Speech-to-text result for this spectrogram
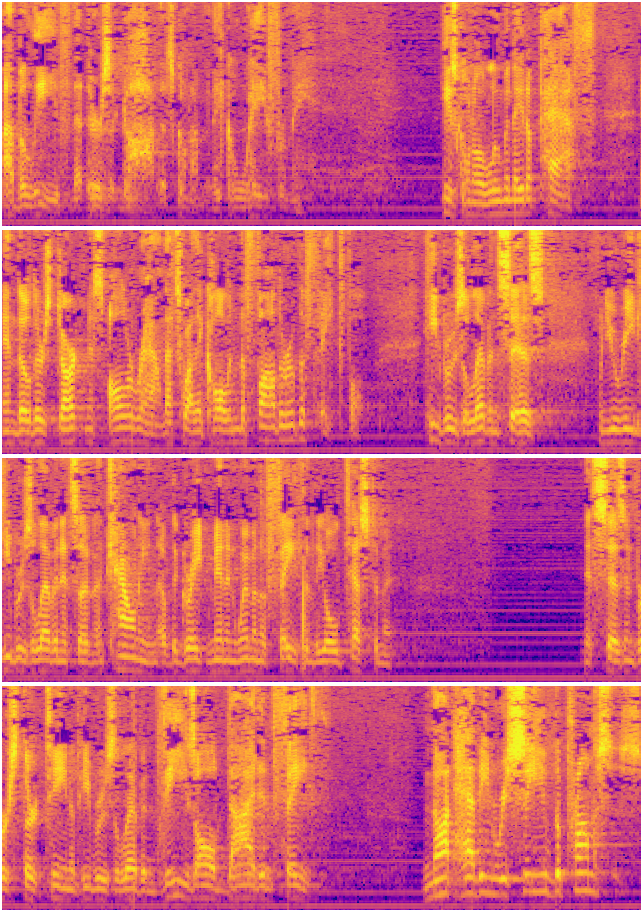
I believe that there's a God that's going to make a way for me. He's going to illuminate a path. And though there's darkness all around, that's why they call him the Father of the faithful. Hebrews 11 says, when you read Hebrews 11, it's an accounting of the great men and women of faith in the Old Testament. It says in verse 13 of Hebrews 11, these all died in faith not having received the promises,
